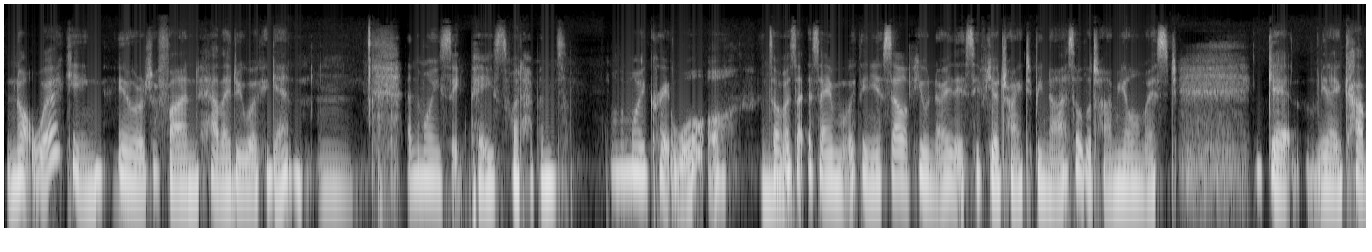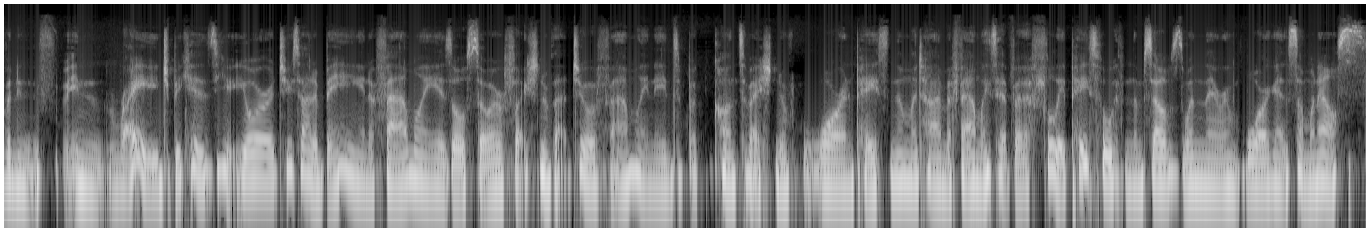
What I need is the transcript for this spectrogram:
not working in order to find how they do work again. Mm. And the more you seek peace, what happens? well the more you create war. It's mm. almost like the same within yourself. You'll know this. If you're trying to be nice all the time you'll almost get you know covered in in rage because you, you're a two-sided being and a family is also a reflection of that too. A family needs a conservation of war and peace. And the only time a family's ever fully peaceful within themselves is when they're in war against someone else.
